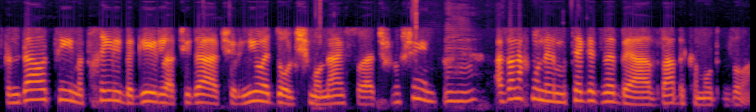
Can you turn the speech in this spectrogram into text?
סטנדרטי, מתחיל בגיל, את יודעת, של ניו אדולט 18 עד 30, מהמם, אז אנחנו נמתג את זה באהבה בכמות גבוהה.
